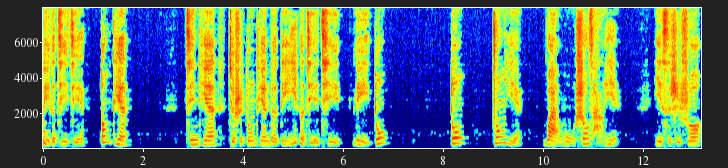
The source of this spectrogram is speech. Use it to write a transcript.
一个季节——冬天。今天就是冬天的第一个节气立冬。冬，终也，万物收藏也。意思是说，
